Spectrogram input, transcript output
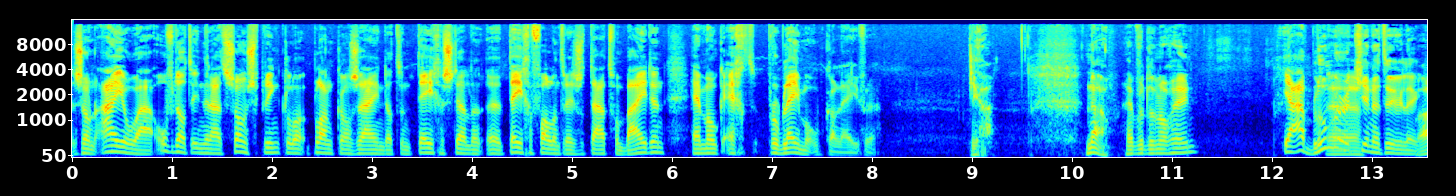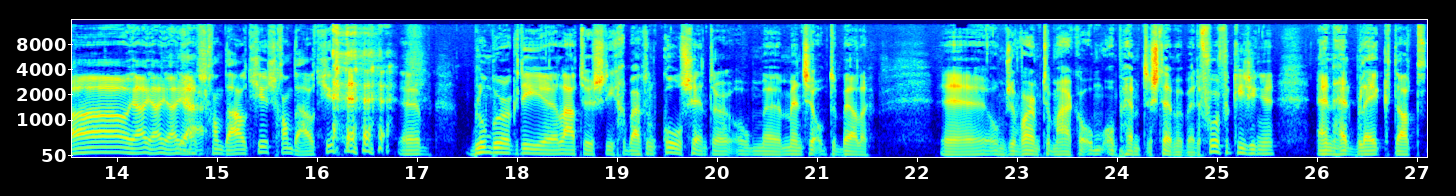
zo'n Iowa, of dat inderdaad zo'n springplank kan zijn dat een uh, tegenvallend resultaat van Biden hem ook echt problemen op kan leveren. Ja. Nou, hebben we er nog één? Ja, Bloombergje uh, natuurlijk. Oh, ja, ja, ja, ja. Schandaaltje, schandaaltje. uh, Bloomberg die uh, laat dus, die gebruikt een callcenter om mensen op te bellen. eh, om ze warm te maken om op hem te stemmen bij de voorverkiezingen. En het bleek dat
